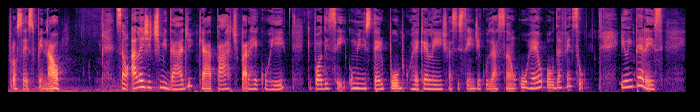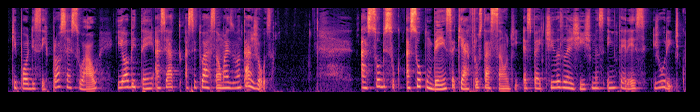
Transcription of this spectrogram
processo penal são a legitimidade, que é a parte para recorrer, que podem ser o Ministério Público, requerente, assistente de acusação, o réu ou o defensor, e o interesse, que pode ser processual e obtém a situação mais vantajosa. A, a sucumbência, que é a frustração de expectativas legítimas e interesse jurídico.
